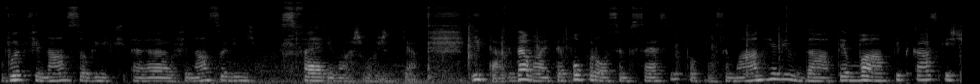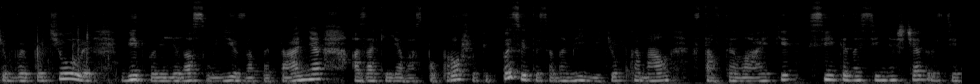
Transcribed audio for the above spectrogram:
в фінансовій, е, фінансовій сфері вашого життя. І так, давайте попросимо Всесвіт, попросимо ангелів дати вам підказки, щоб ви почули відповіді на свої запитання. А заки я вас попрошу, підписуйтеся на мій YouTube канал, ставте лайки, сійте насіння щедрості.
